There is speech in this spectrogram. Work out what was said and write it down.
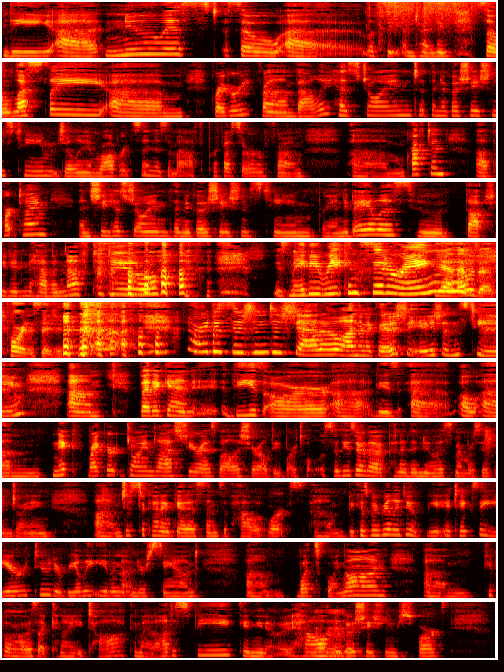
the uh, newest, so uh, let's see, I'm trying to think. So Leslie um, Gregory from Valley has joined the negotiations team. Jillian Robertson is a math professor from um, Crafton uh, part time, and she has joined the negotiations team. Brandy Bayless, who thought she didn't have enough to do, is maybe reconsidering. Yeah, that was a poor decision. her decision to shadow on the negotiations team. Um, but again, these are uh, these. Uh, oh, um, Nick Reichert joined last year as well as Cheryl D. Bartolo. So these are the kind of the newest members who've been joining, um, just to kind of get a sense of how it works. Um, because we really do. It takes a year or two to really even understand um, what's going on. Um, people are always like, "Can I talk? Am I allowed to speak?" And you know how mm-hmm. negotiations works.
